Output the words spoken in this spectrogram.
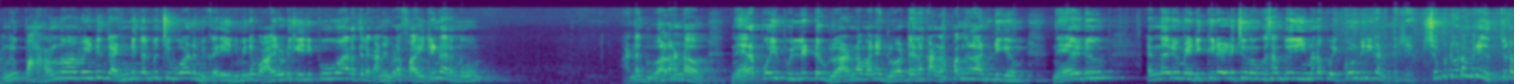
അങ്ങ് പറന്നു പോകാൻ വേണ്ടി രണ്ടും കൽപ്പിച്ച് പോവാണ്. മിക്കവാറും എനിമിനെ വായിലോട്ട് കയറി പോകാൻ അറിയത്തില്ല. കാരണം ഇവിടെ ഫൈറ്റ് ഉണ്ടായിരുന്നു കണ്ട ഗ്ലുവാളുണ്ടാവും നേരെ പോയി പുല്ലിട്ട് ഗ്ലുവാളുണ്ടാവാനെ ഗ്ലുവാട്ടേനെ കള്ളപ്പങ്ങൾ കണ്ടിരിക്കും നേരെ ഒരു എന്നൊരു മെഡിക്കൽ അടിച്ച് നോക്കുന്ന സമയത്ത് ഇവിടെ പോയിക്കൊണ്ടിരിക്കണം. രക്ഷപ്പെട്ട് ഇവിടെ വരെ എത്തിയുടെ.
